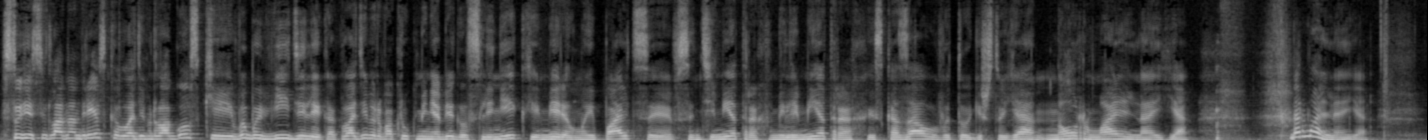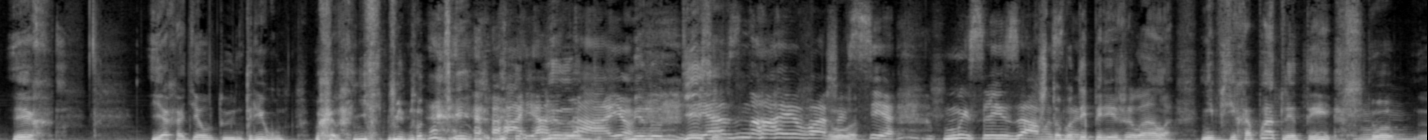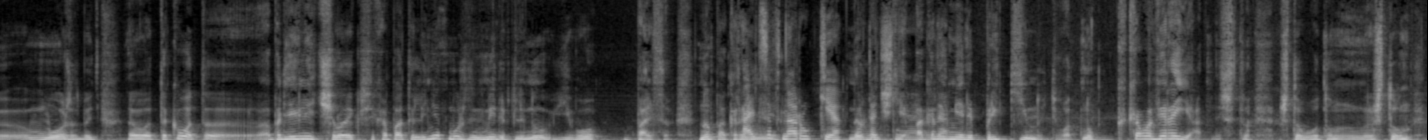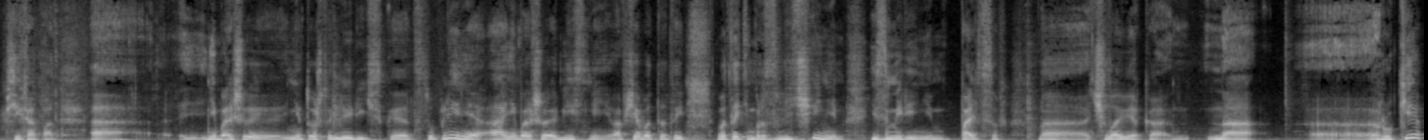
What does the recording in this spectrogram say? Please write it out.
В студии Светлана Андреевская, Владимир Логовский. Вы бы видели, как Владимир вокруг меня бегал с линейкой, мерил мои пальцы в сантиметрах, в миллиметрах и сказал в итоге, что я нормальная. Нормальная я. Эх, я хотел эту интригу хранить минут 10. Я знаю. Минут 10. Я знаю ваши все мысли и замыслы. Чтобы ты переживала, не психопат ли ты, э, может быть. Вот. Так вот, э, определить, человек психопат или нет, можно измерив длину его пальцев. Ну, по крайней Пальцев мере, на руке, на руке. уточняю, По крайней да. мере, прикинуть, вот, ну, какова вероятность, что, что вот он, что он психопат. А, небольшое, не то что лирическое отступление, а небольшое объяснение. Вообще вот, этой, вот этим развлечением, измерением пальцев а, человека на а, руке,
